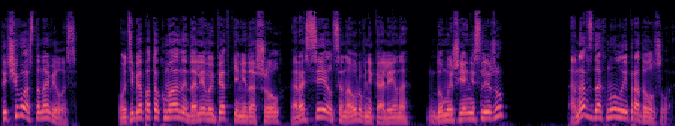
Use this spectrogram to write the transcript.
ты чего остановилась? У тебя поток маны до левой пятки не дошел, рассеялся на уровне колена. Думаешь, я не слежу?» Она вздохнула и продолжила.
